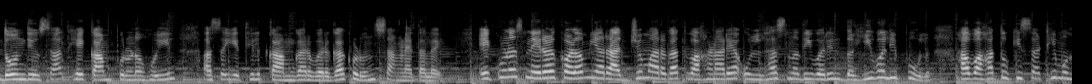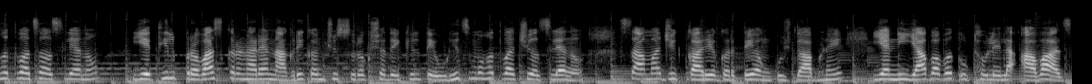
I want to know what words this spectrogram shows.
दोन दिवसात हे काम पूर्ण होईल असं येथील कामगार वर्गाकडून सांगण्यात आलंय. एकूणच नेरळ कळम या राज्यमार्गात वाहणाऱ्या उल्हास नदीवरील दहिवली पूल हा वाहतुकीसाठी महत्त्वाचा असल्यानं येथील प्रवास करणाऱ्या नागरिकांची सुरक्षा देखील तेवढीच महत्वाची असल्यानं सामाजिक कार्यकर्ते अंकुश दाभणे यांनी याबाबत उठवलेला आवाज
